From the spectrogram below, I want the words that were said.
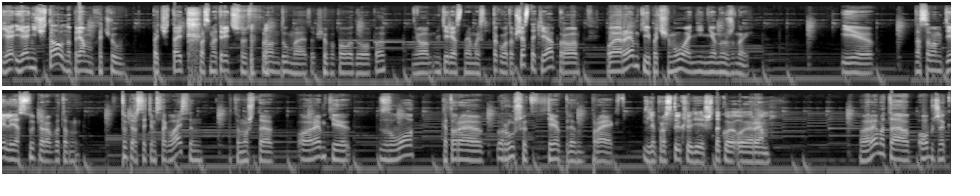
Я, я не читал, но прям хочу почитать, посмотреть, что, что он думает вообще по поводу ОП. У него интересная мысль. Так вот, вообще статья про ORM и почему они не нужны. И на самом деле я супер об этом, супер с этим согласен, потому что ORM зло, которое рушит все, блин, проект. Для простых людей, что такое ORM? ORM — это Object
